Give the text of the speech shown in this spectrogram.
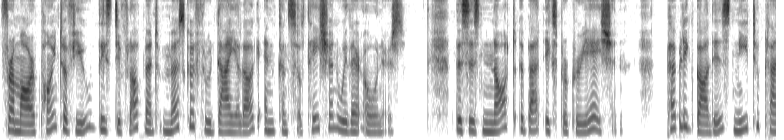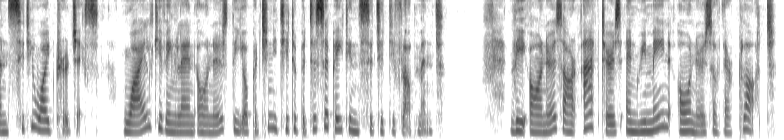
From our point of view, this development must go through dialogue and consultation with their owners. This is not about expropriation. Public bodies need to plan citywide projects while giving landowners the opportunity to participate in city development. The owners are actors and remain owners of their plot.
